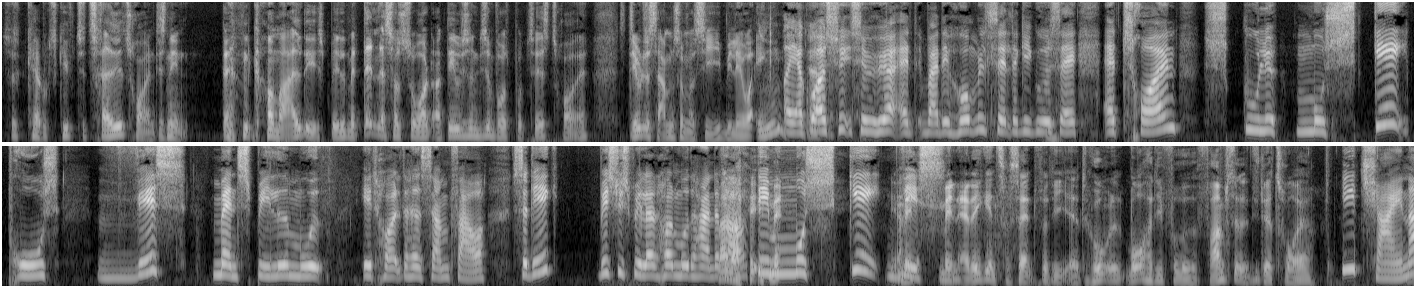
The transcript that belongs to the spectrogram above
så kan du skifte til tredje trøjen. Det er sådan en, den kommer aldrig i spil, men den er så sort, og det er jo sådan ligesom vores protesttrøje. Så det er jo det samme som at sige, vi laver ingen. Og jeg kunne ja. også se, se, høre, at var det Hummel selv, der gik ud og sagde, at trøjen skulle måske bruges, hvis man spillede mod et hold, der havde samme farver. Så det er ikke, hvis vi spiller et hold mod, der har andre Nej, Det er men- måske, Men, hvis. men er det ikke interessant, fordi at Hummel, hvor har de fået fremstillet de der trøjer? I China.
